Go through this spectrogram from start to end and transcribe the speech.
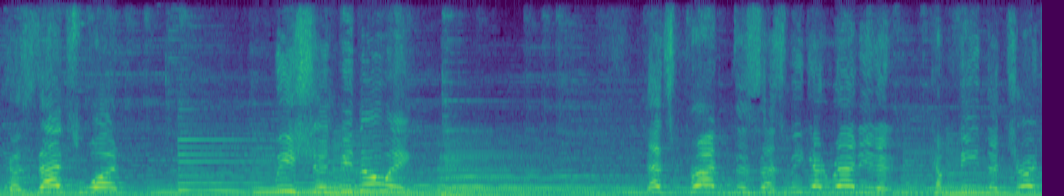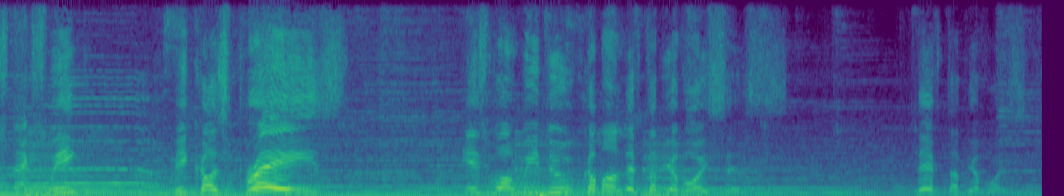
because that's what we should be doing. Let's practice as we get ready to compete in the church next week because praise is what we do. Come on, lift up your voices. Lift up your voices.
